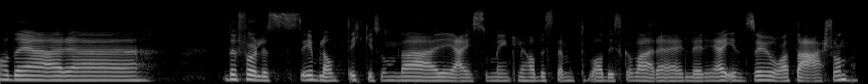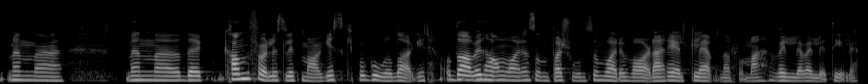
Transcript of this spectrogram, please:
Og det er eh, Det føles iblant ikke som det er jeg som egentlig har bestemt hva de skal være. Eller jeg innser jo at det er sånn, men, eh, men eh, det kan føles litt magisk på gode dager. Og David han var en sånn person som bare var der helt levende for meg veldig veldig tidlig.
